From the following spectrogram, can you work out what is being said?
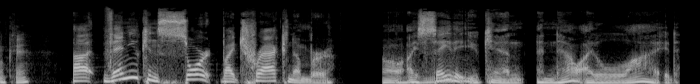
Okay. uh, then you can sort by track number. Oh, I say that you can, and now I lied.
